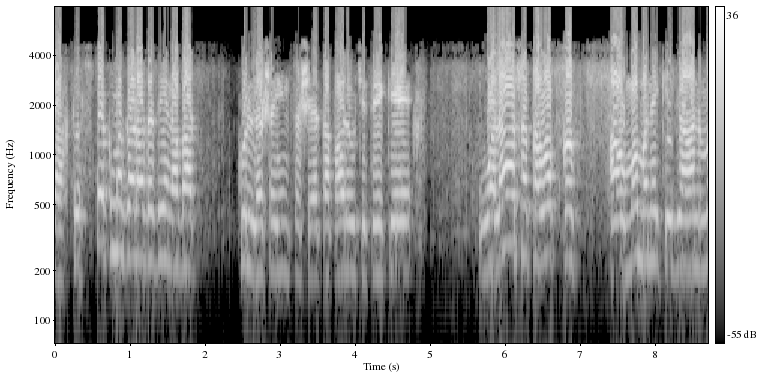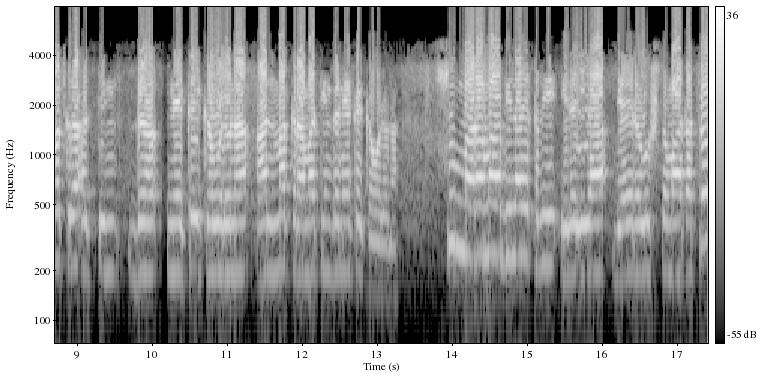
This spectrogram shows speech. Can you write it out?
تحقیق سپک مګنه د دینه بعد کل شيء څه شی تفعلو چې ته کې ولا تتوقف او ممنه کې ځان مکر اتن د نیکی کولونه ان مکرمتین د نیکی کولونه ثم رما بلا يقضي الي بیا روشت ما ته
